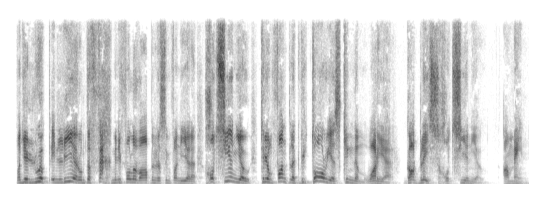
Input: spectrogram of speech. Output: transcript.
want jy loop en leer om te veg met die volle wapenrusting van die Here. God seën jou triomfantlik, victorious kingdom warrior. God bless. God seën jou. Amen.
